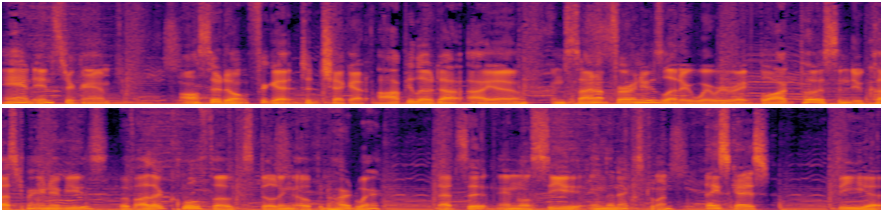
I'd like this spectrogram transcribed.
and Instagram. Also, don't forget to check out opulo.io and sign up for our newsletter where we write blog posts and do customer interviews with other cool folks building open hardware. That's it, and we'll see you in the next one. Thanks, guys. See ya.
